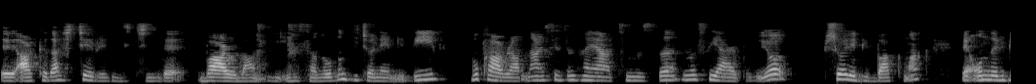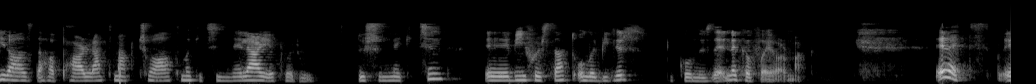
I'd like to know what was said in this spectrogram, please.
e, arkadaş çevreniz içinde var olan bir insan olun. Hiç önemli değil. Bu kavramlar sizin hayatınızda nasıl yer buluyor? Şöyle bir bakmak ve onları biraz daha parlatmak, çoğaltmak için neler yaparım düşünmek için e, bir fırsat olabilir bu konu üzerine kafa yormak. Evet, e,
